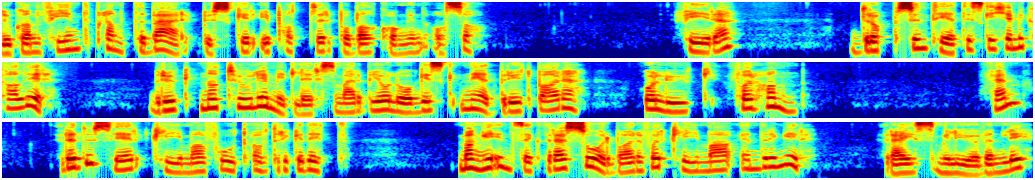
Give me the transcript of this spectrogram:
Du kan fint plante bærbusker i potter på balkongen også. 4. Dropp syntetiske kjemikalier. Bruk naturlige midler som er biologisk nedbrytbare, og luk for hånd. 5. Reduser klimafotavtrykket ditt. Mange insekter er sårbare for klimaendringer. Reis miljøvennlig,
